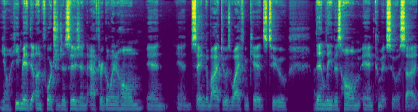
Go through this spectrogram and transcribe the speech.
you know, he made the unfortunate decision after going home and and saying goodbye to his wife and kids to then leave his home and commit suicide.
